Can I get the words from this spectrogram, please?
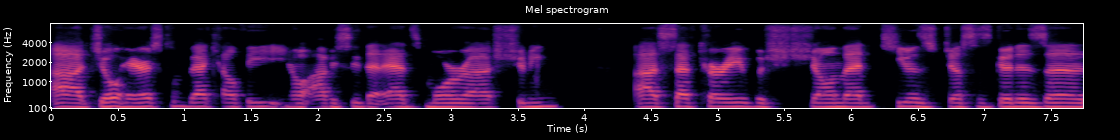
Uh, Joe Harris come back healthy. You know, obviously that adds more uh, shooting. Uh, Seth Curry was shown that he was just as good as uh,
